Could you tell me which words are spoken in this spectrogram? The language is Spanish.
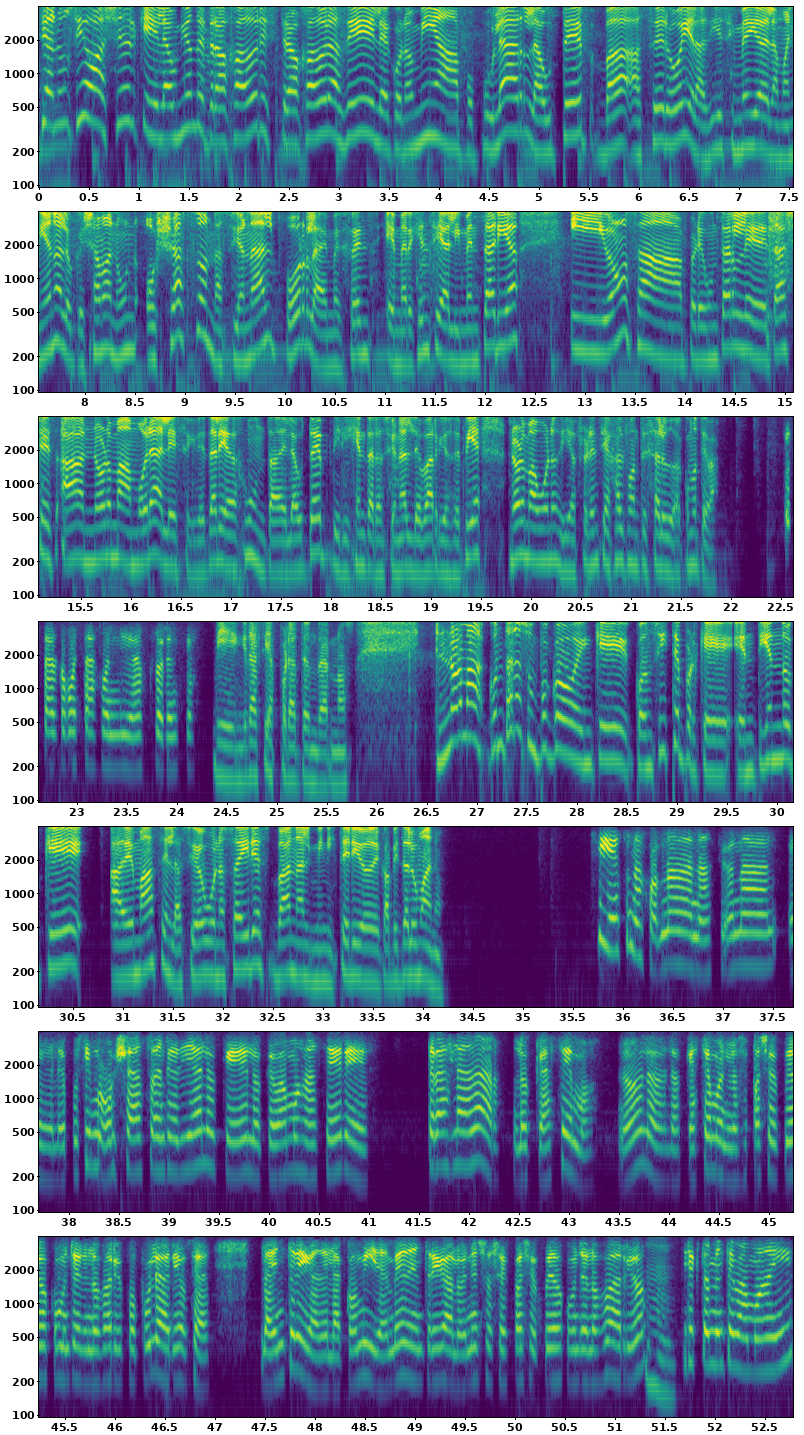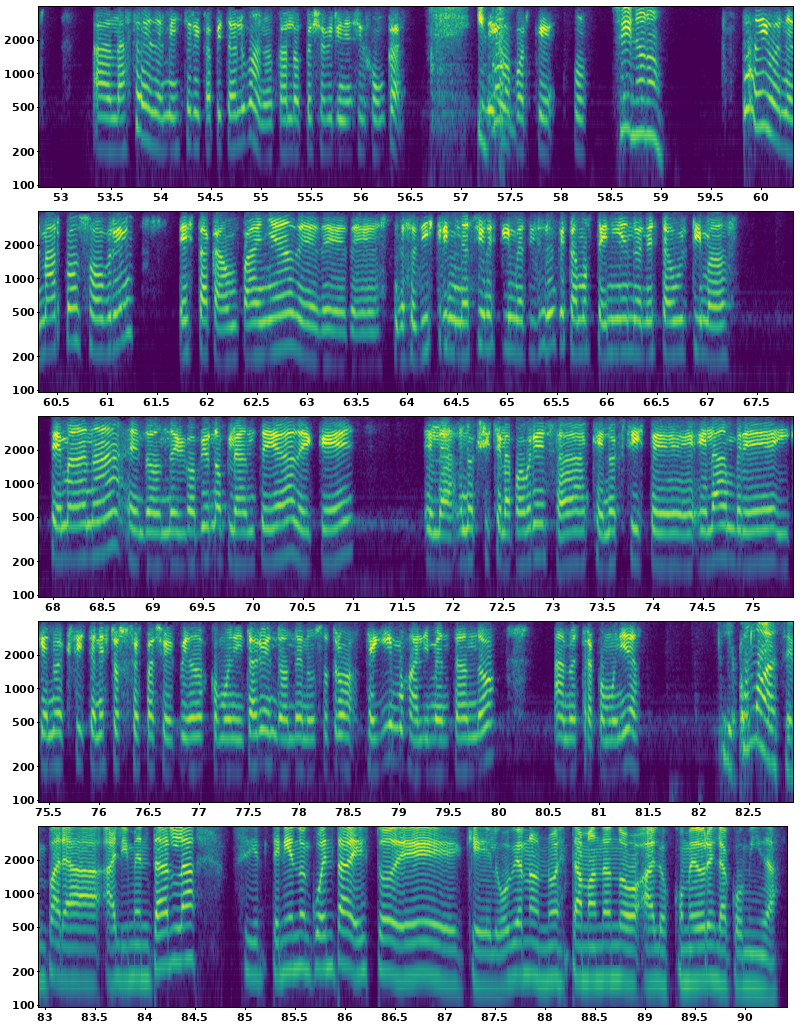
Se anunció ayer que la Unión de Trabajadores y Trabajadoras de la Economía Popular, la UTEP, va a hacer hoy a las diez y media de la mañana lo que llaman un hoyazo nacional por la emergencia, emergencia alimentaria. Y vamos a preguntarle detalles a Norma Morales, secretaria de Junta de la UTEP, dirigente nacional de Barrios de Pie. Norma, buenos días. Florencia Halfon te saluda. ¿Cómo te va? ¿Qué tal? ¿Cómo estás? Buen día, Florencia. Bien, gracias por atendernos. Norma, contanos un poco en qué consiste, porque entiendo que además en la Ciudad de Buenos Aires van al Ministerio de Capital Humano. Sí, es una jornada nacional. Eh, le pusimos hoyazo. En realidad, lo que lo que vamos a hacer es trasladar lo que hacemos, ¿no? Lo, que hacemos en los espacios de cuidados comunitarios en los barrios populares, o sea, la entrega de la comida, en vez de entregarlo en esos espacios de cuidados comunitarios en los barrios, mm. directamente vamos a ir a la sede del Ministerio de Capital Humano, Carlos Pellegrini y Juncal. ¿Y digo porque... Sí, no, no. No digo en el marco sobre esta campaña de, de, de, discriminación, estigmatización que estamos teniendo en esta última semana, en donde el gobierno plantea de que no existe la pobreza, que no existe el hambre y que no existen estos espacios de cuidados comunitarios en donde nosotros seguimos alimentando a nuestra comunidad. ¿Y cómo hacen para alimentarla si, teniendo en cuenta esto de que el gobierno no está mandando a los comedores la comida?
